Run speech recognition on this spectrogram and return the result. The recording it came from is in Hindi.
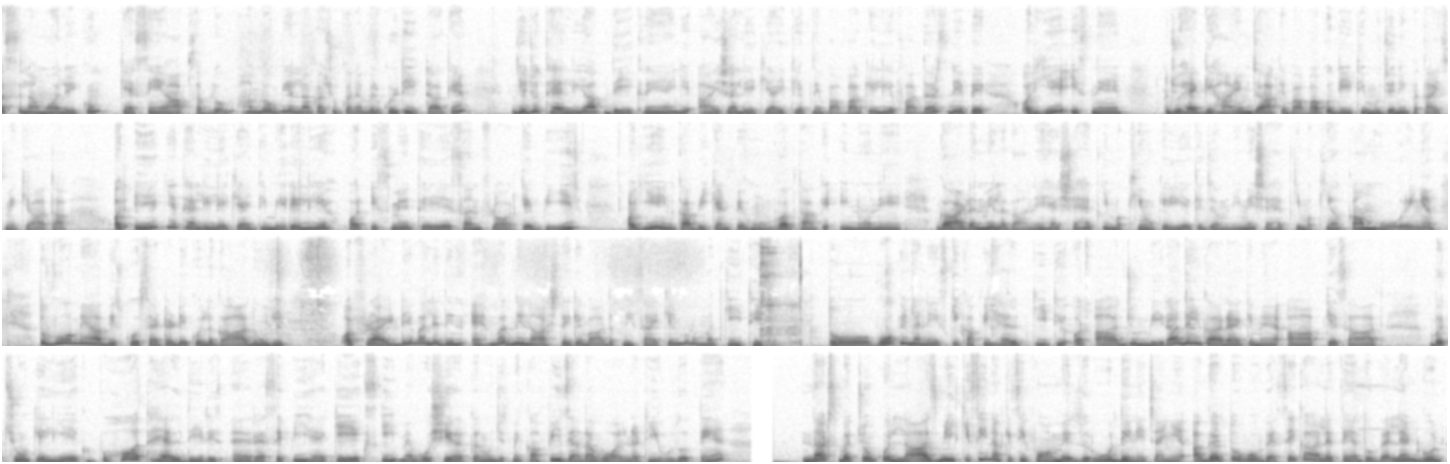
असलकुम कैसे हैं आप सब लोग? हम लोग भी अल्लाह का शुक्र है, बिल्कुल ठीक ठाक हैं। ये जो थैली आप देख रहे हैं, ये आयशा लेके आई थी अपने बाबा के लिए फादर्स डे पे, और ये इसने जो है गहायम जाके बाबा को दी थी, मुझे नहीं पता इसमें क्या था। और एक ये थैली लेके आई थी मेरे लिए, और इसमें थे सनफ्लावर के बीज, और ये इनका वीकेंड पे होमवर्क था कि इन्होंने गार्डन में लगाने हैं शहद की मक्खियों के लिए, कि जमनी में शहद की मक्खियाँ कम हो रही हैं। तो वो मैं अब इसको सैटरडे को लगा दूँगी। और फ्राइडे वाले दिन अहमद ने नाश्ते के बाद अपनी साइकिल मुरम्मत की थी। तो वो भी मैंने इसकी काफ़ी हेल्प की थी। और आज जो मेरा दिल कर रहा है कि मैं आपके साथ बच्चों के लिए एक बहुत हेल्दी रेसिपी है केक्स की, मैं वो शेयर करूँ, जिसमें काफ़ी ज़्यादा वॉलनट यूज़ होते हैं। नट्स बच्चों को लाजमी किसी ना किसी फॉर्म में ज़रूर देने चाहिए। अगर तो वो वैसे खा लेते हैं तो वेल एंड गुड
